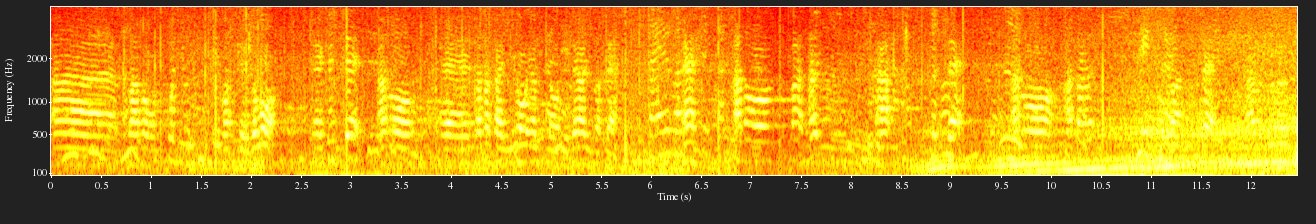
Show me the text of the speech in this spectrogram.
あ、まあ、あの少し映っていますけれども、えー、決してあの、えー、戦いをやめたわけではありません。えあのまあ、最近あですね、あの新しいのがですね、あのずっと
